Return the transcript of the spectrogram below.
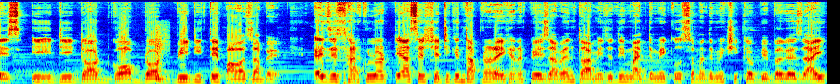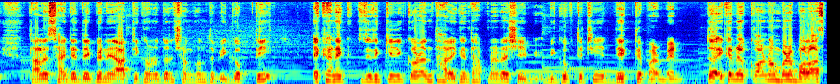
S E D dot gov dot বিডিতে পাওয়া যাবে। এই যে সার্কুলারটি আছে, সেটি কিন্তু আপনারা এখানে পেয়ে যাবেন। তো আমি যদি মাধ্যমিক, উচ্চ মাধ্যমিক শিক্ষা বিভাগে যাই, তাহলে সাইডে দেখবেন আর্থিক অনুদান সংক্রান্ত বিজ্ঞপ্তি। এখানে যদি ক্লিক করেন, তাহলে কিন্তু আপনারা সেই বিজ্ঞপ্তিটি দেখতে পারবেন। তো এখানে ক নম্বরে বলা আছে,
